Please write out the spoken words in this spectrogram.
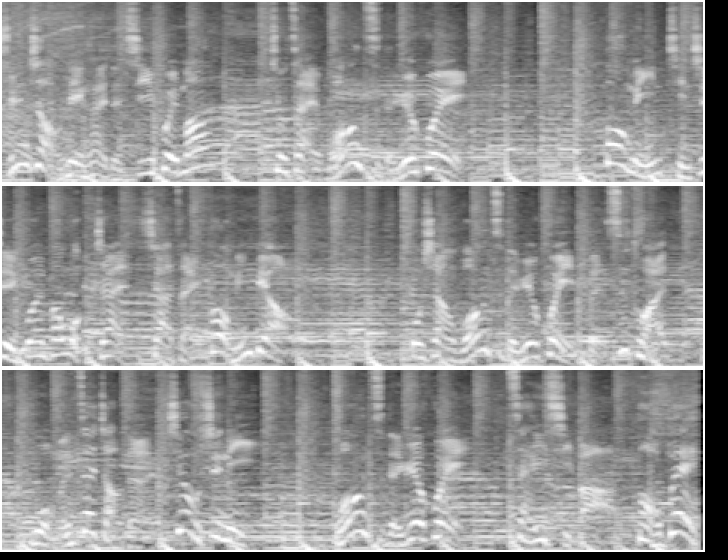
寻找恋爱的机会吗？就在王子的约会。报名请至官方网站下载报名表，或上王子的约会粉丝团。我们在找的就是你，王子的约会，在一起吧，宝贝。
